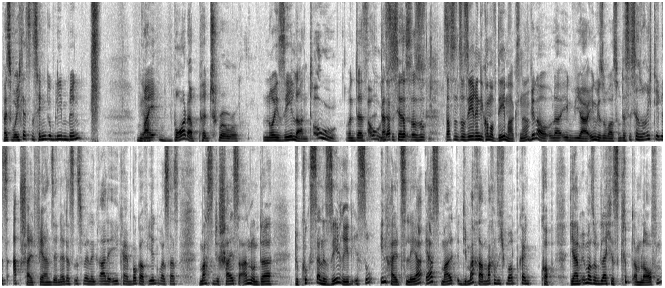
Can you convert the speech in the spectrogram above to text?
Weißt du, wo ich letztens hängen geblieben bin? Bei Border Patrol Neuseeland. Oh, Und das, das, ist ja das, also, das sind so Serien, die kommen auf D-Max, ne? Genau, oder irgendwie, ja, irgendwie sowas. Und das ist ja so richtiges Abschaltfernsehen, ne? Das ist, wenn du gerade eh keinen Bock auf irgendwas hast, machst du die Scheiße an und da, du guckst da eine Serie, die ist so inhaltsleer. Erstmal, die Macher machen sich überhaupt keinen Kopf. Die haben immer so ein gleiches Skript am Laufen.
